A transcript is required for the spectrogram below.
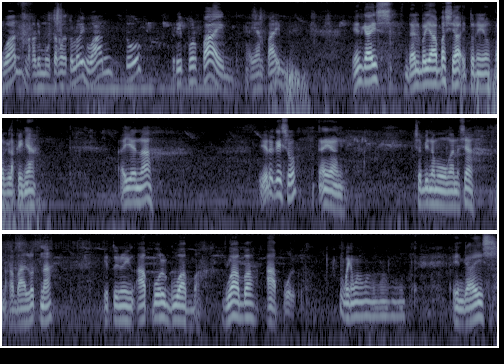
1, nakalimutan ko na tuloy. 1, 2, 3, 4, 5. Ayan, 5. Ayan guys, dahil bayabas siya, ito na yung paglaki niya. Ayan na. Ayan na guys, oh. Ayan. Sabi namunga na siya. Nakabalot na. Ito na yung apple guava. Guava apple. Ayan guys.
